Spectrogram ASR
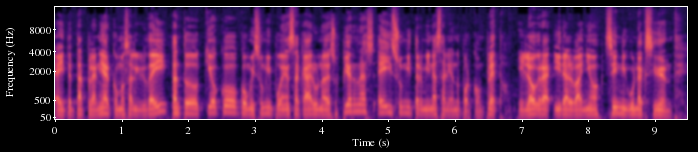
e intentar planear cómo salir de ahí, tanto Kyoko como Izumi pueden sacar una de sus piernas e Izumi termina saliendo por completo y logra ir al baño sin ningún accidente.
